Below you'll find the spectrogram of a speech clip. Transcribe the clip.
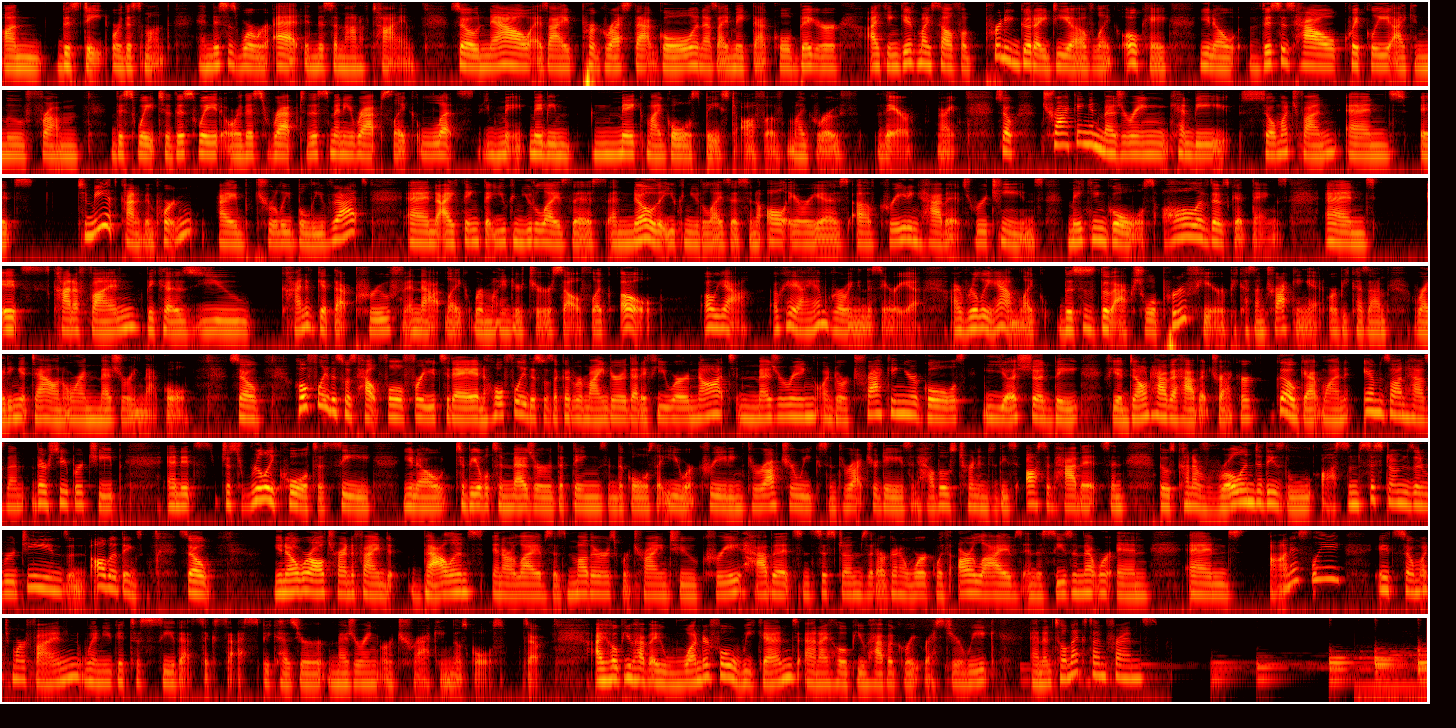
on this date or this month. And this is where we're at in this amount of time. So now, as I progress that goal and as I make that goal bigger, I can give myself a pretty good idea of like, okay, you know, this is how quickly I can move from this weight to this weight or this rep to this many reps. Like, let's maybe make my goals based off of my growth there right? So, tracking and measuring can be so much fun and it's to me, it's kind of important. I truly believe that. And I think that you can utilize this and know that you can utilize this in all areas of creating habits, routines, making goals, all of those good things. And it's kind of fun because you kind of get that proof and that like reminder to yourself like, oh, oh yeah, okay, I am growing in this area. I really am. Like, this is the actual proof here because I'm tracking it or because I'm writing it down or I'm measuring that goal. So, hopefully, this was helpful for you today. And hopefully, this was a good reminder that if you are not measuring and or tracking your goals, you should be. If you don't have a habit tracker, go get one. Amazon has them, they're super cheap. And it's just really cool to see, you know, to be able to measure the things and the goals that you are creating throughout your weeks and throughout your days and how those turn into these awesome habits and those kind of roll into these awesome systems and routines and all the things. So, you know, we're all trying to find balance in our lives as mothers. We're trying to create habits and systems that are going to work with our lives in the season that we're in. And honestly, it's so much more fun when you get to see that success because you're measuring or tracking those goals. So, I hope you have a wonderful weekend and I hope you have a great rest of your week. And until next time, friends.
